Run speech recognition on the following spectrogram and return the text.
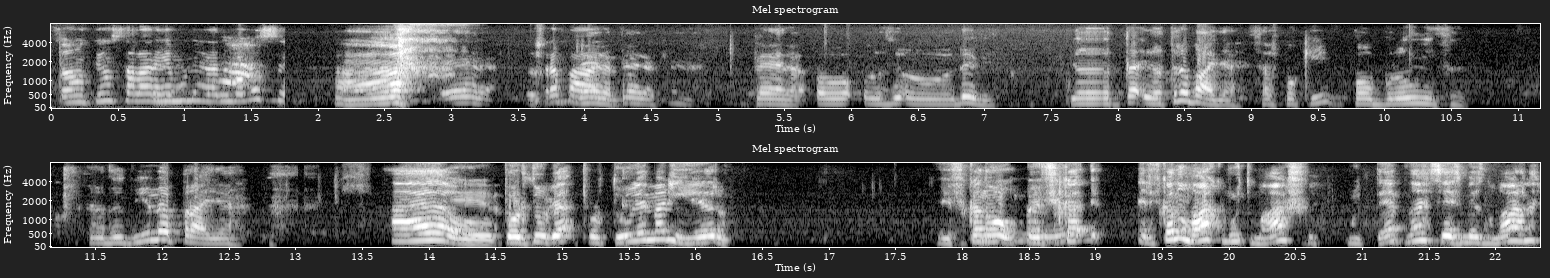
Só não tenho um salário remunerado igual você. Ah, Pera, Eu pera, trabalho. pera, pera. Pera, ô, ô, ô, David. Eu, eu trabalho, sabe por quê? Por bronze. Todo dia na praia. Ah é, o Portuga, Portuga é marinheiro. Ele fica no, ele fica, ele fica no mar com muito macho, muito tempo, né? Seis meses no mar, né?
